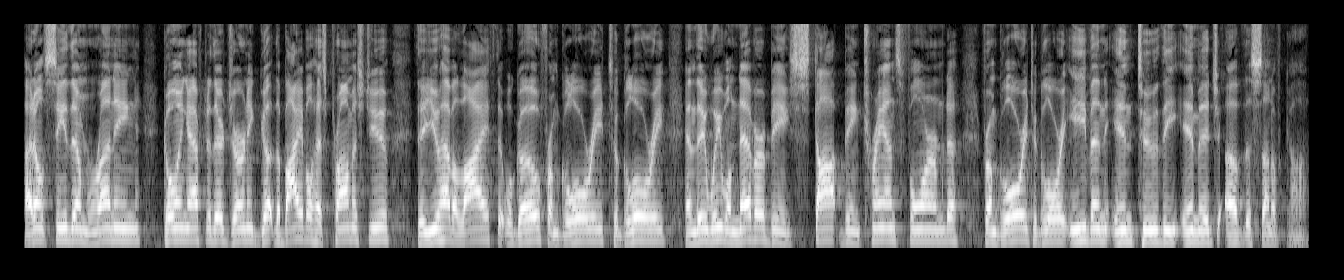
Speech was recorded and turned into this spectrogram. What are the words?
I don't see them running, going after their journey. The Bible has promised you that you have a life that will go from glory to glory, and that we will never be stopped being transformed from glory to glory, even into the image of the Son of God.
